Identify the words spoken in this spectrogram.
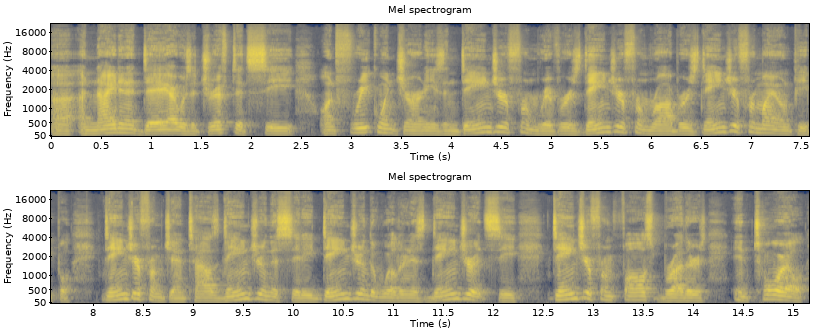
Uh, a night and a day I was adrift at sea, on frequent journeys, in danger from rivers, danger from robbers, danger from my own people, danger from Gentiles, danger in the city, danger in the wilderness, danger at sea, danger from false brothers, in toil,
